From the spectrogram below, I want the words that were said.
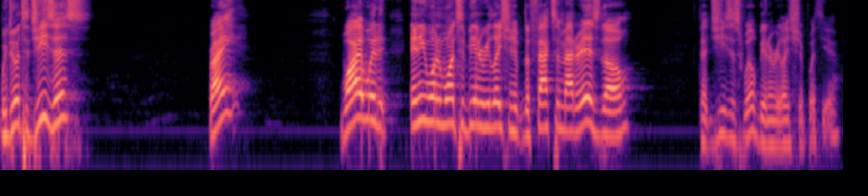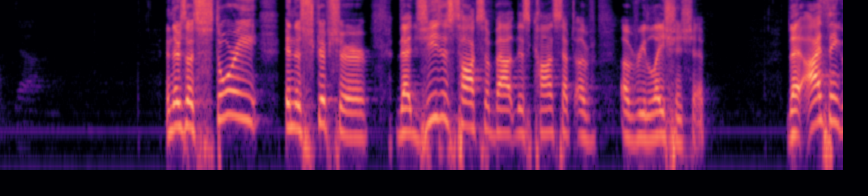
We do it to Jesus, right? Why would anyone want to be in a relationship? The fact of the matter is, though, that Jesus will be in a relationship with you. And there's a story in the scripture that Jesus talks about this concept of, of relationship that I think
